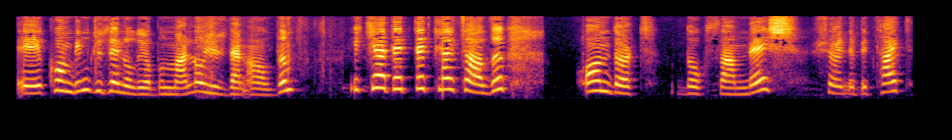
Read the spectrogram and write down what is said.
e, kombin güzel oluyor bunlarla. O yüzden aldım. 2 adet de tayt aldık. 14.95 şöyle bir tayt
